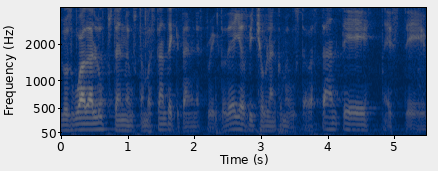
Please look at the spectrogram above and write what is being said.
Los Guadalupe también me gustan bastante, que también es proyecto de ellos. Bicho Blanco me gusta bastante. Este,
